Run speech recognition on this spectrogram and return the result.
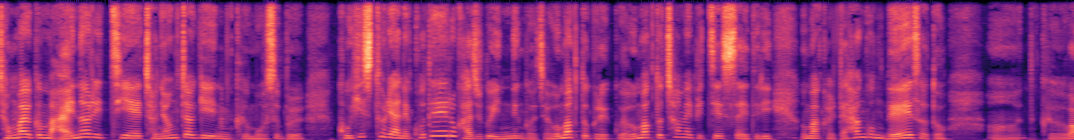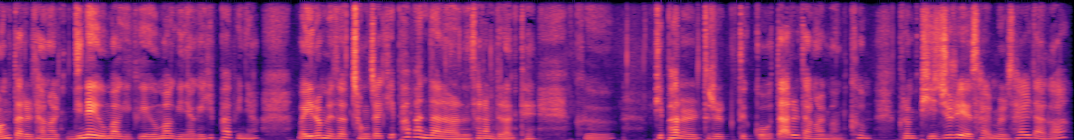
정말 그 minority의 전형적인 그 모습을 그 history 안에 그대로 가지고 있는 거죠. 음악도 그랬고요. 음악도 처음에 BTS 아이들이 음악할 때 한국 내에서도 어 그 왕따를 당할 때 니네 음악이 그게 음악이냐 그게 힙합이냐 막 이러면서 정작 힙합 한다는 사람들한테 그 비판을 들, 듣고 딸을 당할 만큼 그런 비주류의 삶을 살다가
